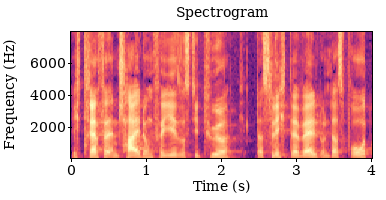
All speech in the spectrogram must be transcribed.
Ich treffe Entscheidungen für Jesus, die Tür, das Licht der Welt und das Brot.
